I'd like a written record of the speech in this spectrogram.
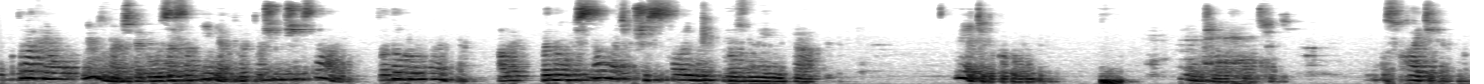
nie potrafią uznać tego uzasadnienia, które ktoś im przedstawił, za dobrą metę, ale będą wstawać przy swoim rozumieniu prawdy. Wiecie, do kogo mówię. Nie muszę na patrzeć. Posłuchajcie tego.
